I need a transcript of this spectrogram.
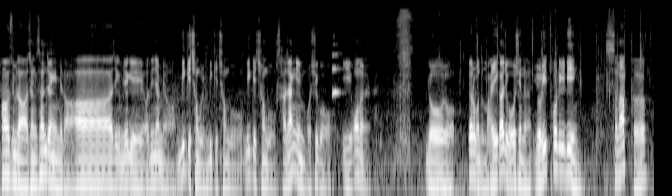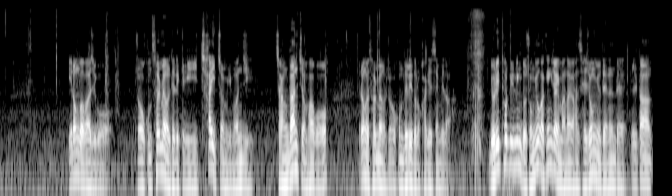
반갑습니다. 정선정입니다. 아, 지금 여기 어디냐면 미끼천국입니다. 미끼천국. 미끼천국 사장님 모시고 이 오늘 요, 요 여러분들 많이 가지고 오시는 요리토리 링, 스나프 이런 거 가지고 조금 설명을 드릴게요. 이 차이점이 뭔지 장단점하고 이런 거 설명을 조금 드리도록 하겠습니다. 요리토리 링도 종류가 굉장히 많아요. 한 세 종류 되는데 일단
